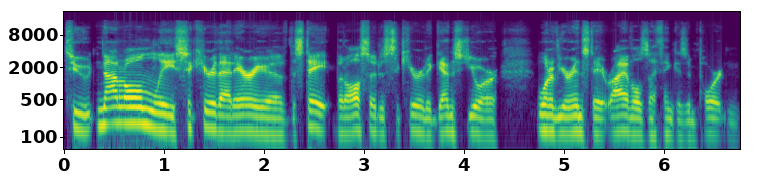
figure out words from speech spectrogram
to not only secure that area of the state, but also to secure it against your one of your in-state rivals, I think is important.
